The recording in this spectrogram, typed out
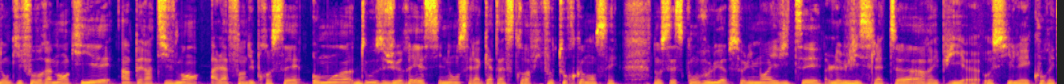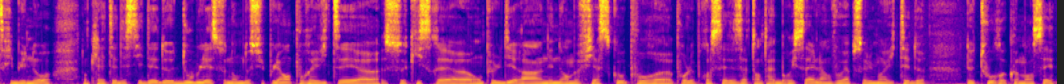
Donc il faut vraiment qu'il y ait impérativement, à la fin du procès, au moins 12 jurés, sinon c'est la catastrophe, il faut tout recommencer. Donc c'est ce qu'ont voulu absolument éviter le législateur et puis euh, aussi les cours et tribunaux. Donc il a été décidé de doubler ce nombre de suppléants pour éviter euh, ce qui serait, on peut le dire, un énorme fiasco pour, pour le procès des attentats de Bruxelles. Hein. Absolument éviter de, tout recommencer.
